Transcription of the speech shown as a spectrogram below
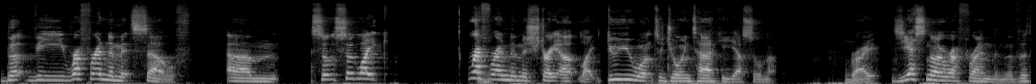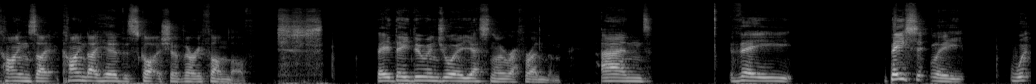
But the referendum itself. Um, so, so, like, referendum is straight up like, do you want to join Turkey, yes or no? Right? It's yes no referendum of the kinds I, kind I hear the Scottish are very fond of. They, they do enjoy a yes no referendum. And they basically w-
